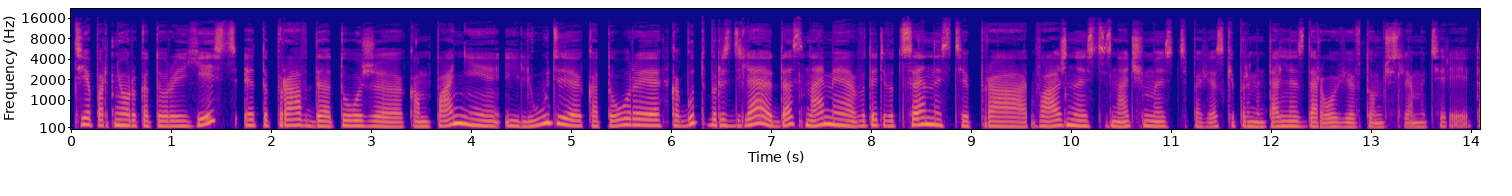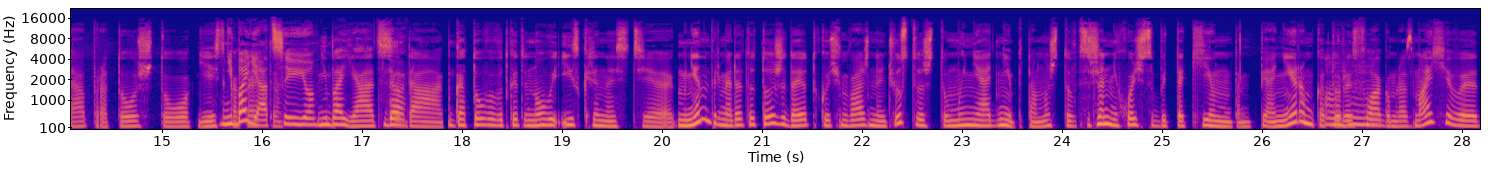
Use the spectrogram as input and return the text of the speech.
те партнеры, которые есть, это правда тоже компании и люди, которые как будто бы разделяют да, с нами вот эти вот ценности про важность, значимость повестки про ментальное здоровье, в том числе матерей, да, про то, что есть Не бояться ее. Не бояться, Да. да. Готовы вот к этой новой искренности. Мне, например, это тоже дает такое очень важное чувство, что мы не одни, потому что совершенно не хочется быть таким там пионером, который с Мгм. флагом размахивает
